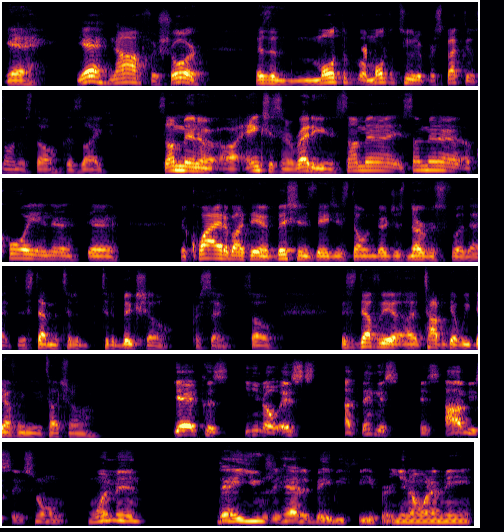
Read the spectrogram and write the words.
Yeah, yeah, nah, for sure. There's a multiple a multitude of perspectives on this though, because like some men are, are anxious and ready, and some men are some men are coy and they're they're they're quiet about their ambitions. They just don't. They're just nervous for that to step into the to the big show per se. So this is definitely a topic that we definitely need to touch on. Yeah, because you know, it's I think it's it's obviously it's normal. Women, they usually had a baby fever, you know what I mean?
